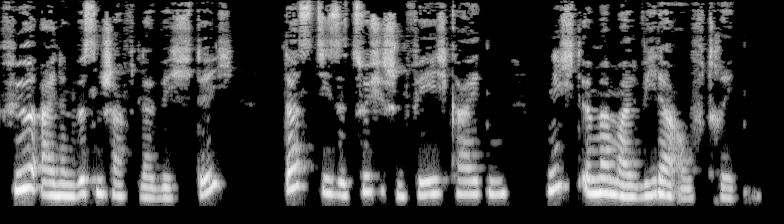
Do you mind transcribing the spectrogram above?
für einen Wissenschaftler wichtig, dass diese psychischen Fähigkeiten nicht immer mal wieder auftreten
